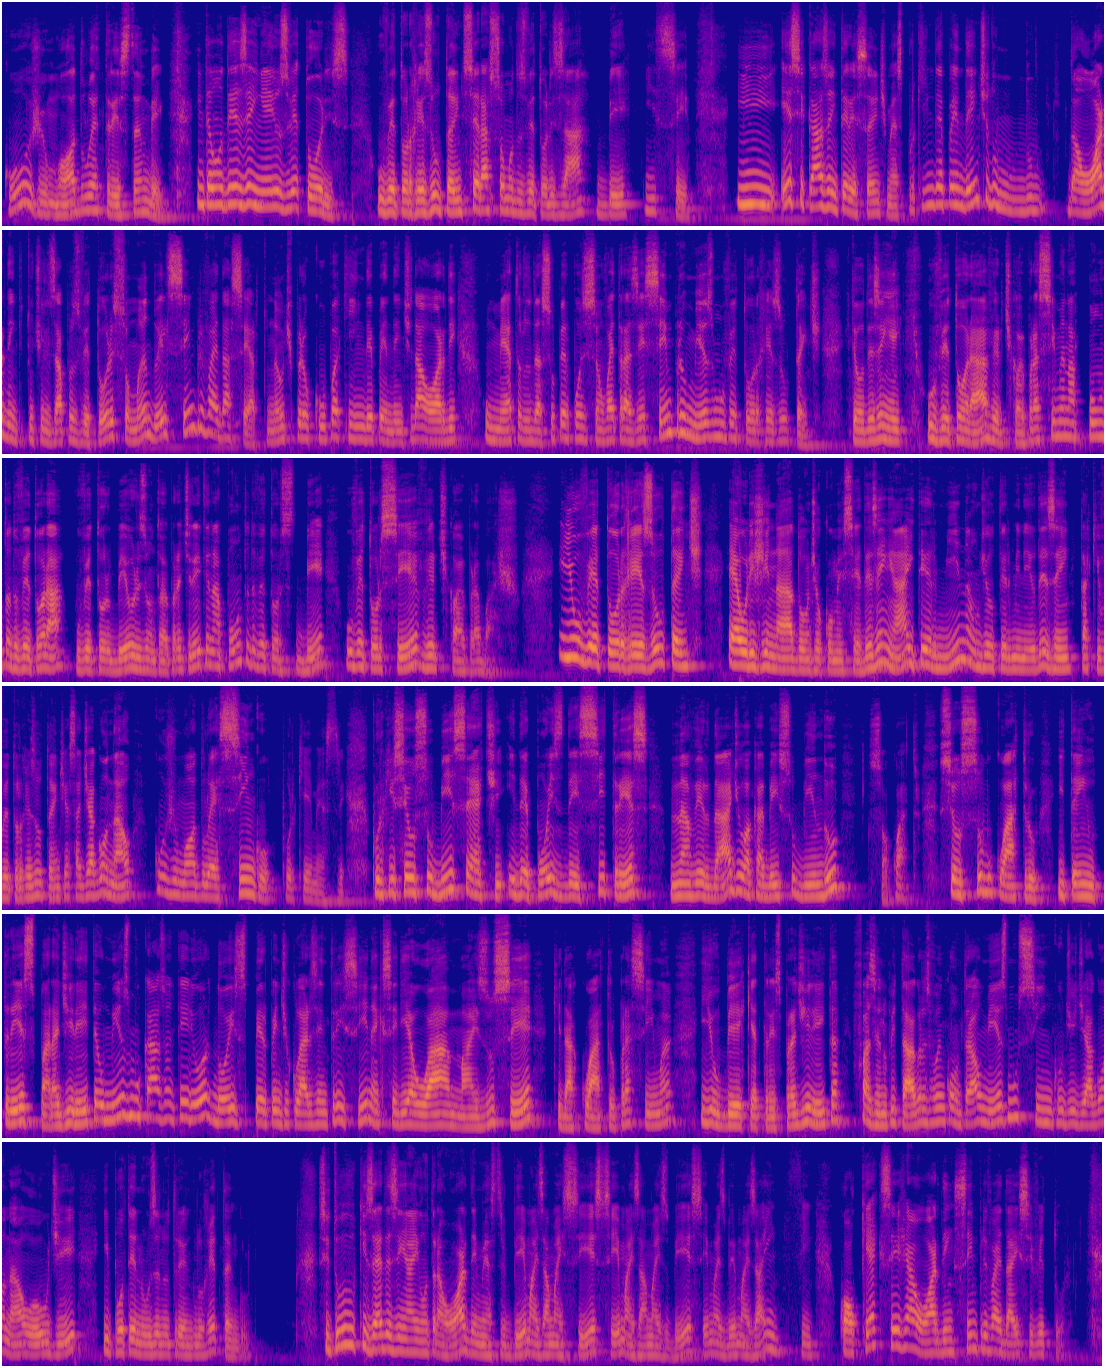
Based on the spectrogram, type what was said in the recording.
cujo módulo é 3 também. Então eu desenhei os vetores. O vetor resultante será a soma dos vetores A, B e C. E esse caso é interessante, mestre, porque independente do, do, da ordem que tu utilizar para os vetores, somando eles sempre vai dar certo. Não te preocupa que independente da ordem, o método da superposição vai trazer sempre o mesmo vetor resultante. Então eu desenhei o vetor A vertical e para cima, na ponta do vetor A, o vetor B horizontal e para a direita, e na ponta do vetor B, o vetor C vertical e para baixo. E o vetor resultante é originado onde eu comecei a desenhar e termina onde eu terminei o desenho. Está aqui o vetor resultante, essa diagonal, cujo módulo é 5. Por quê, mestre? Porque se eu subir 7 e depois desci 3, na verdade eu acabei subindo só 4. Se eu subo 4 e tenho 3 para a direita, é o mesmo caso anterior, dois perpendiculares entre si, né, que seria o A mais o C, que dá 4 para cima, e o B, que é 3 para a direita, fazendo Pitágoras, vou encontrar o mesmo 5 de diagonal ou de hipotenusa no triângulo retângulo. Se tu quiser desenhar em outra ordem, mestre B mais A mais C, C mais A mais B, C mais B mais A, enfim, qualquer que seja a ordem, sempre vai dar esse vetor.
